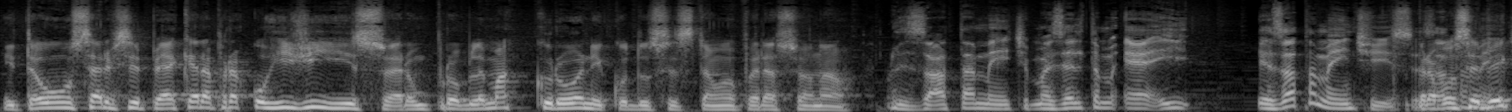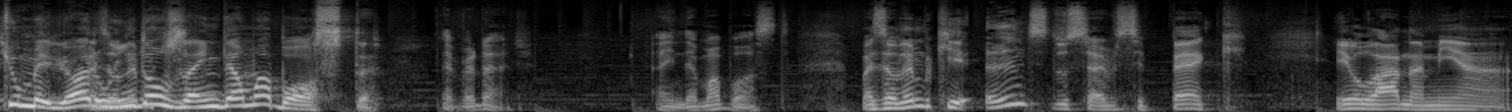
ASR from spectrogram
Então o Service Pack era para corrigir isso, era um problema crônico do sistema operacional. Exatamente, mas ele também é exatamente isso. Para você ver que o melhor Windows que... ainda é uma bosta. É verdade. Ainda é uma bosta. Mas eu lembro que antes do Service Pack, eu lá na minha.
